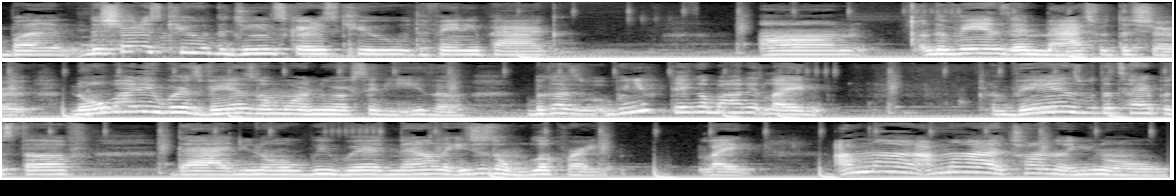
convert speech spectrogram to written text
but the shirt is cute. The jean skirt is cute. The fanny pack. Um, the Vans it match with the shirt. Nobody wears Vans no more in New York City either because when you think about it, like Vans with the type of stuff that you know we wear now, like it just don't look right. Like I'm not, I'm not trying to, you know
